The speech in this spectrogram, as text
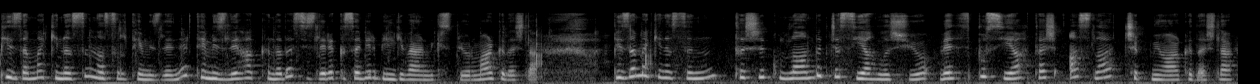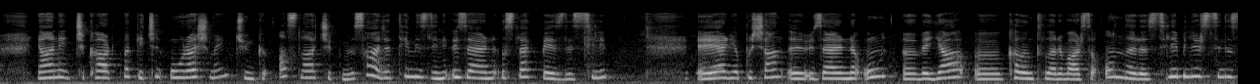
pizza makinesi nasıl temizlenir? Temizliği hakkında da sizlere kısa bir bilgi vermek istiyorum arkadaşlar. Pizza makinesinin taşı kullandıkça siyahlaşıyor ve bu siyah taş asla çıkmıyor arkadaşlar. Yani çıkartmak için uğraşmayın çünkü asla çıkmıyor. Sadece temizliğini üzerine ıslak bezle silip eğer yapışan e, üzerine un e, ve yağ e, kalıntıları varsa onları silebilirsiniz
